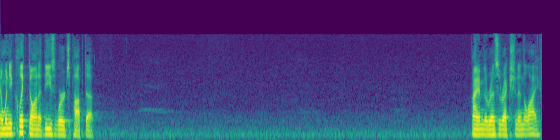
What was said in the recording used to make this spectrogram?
and when you clicked on it, these words popped up I am the resurrection and the life.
